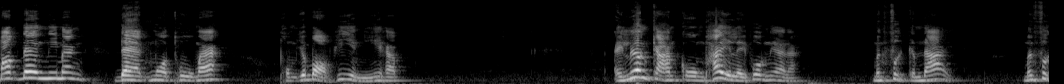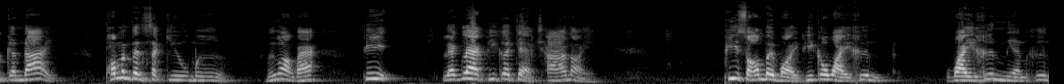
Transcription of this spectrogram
ป๊อกเด้งนี่แม่ง แดกหมดถูกไหมผมจะบอกพี่อย่างนี้ครับ ไอ้เรื่องการโกงไพ่อะไรพวกเนี้ยนะมันฝึกกันได้ มันฝึกกันได้ เพราะมันเป็นสกิลมือนึกออกไหมพี่แรก ๆ พี่ก็แจกช้าหน่อย พี่ซ้อมบ่อย ๆ พี่ก็ไวขึ้น ไวขึ้นเนียนขึ้น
